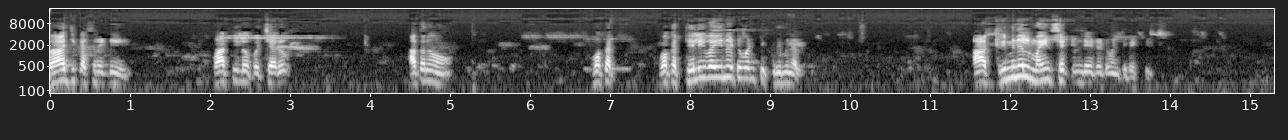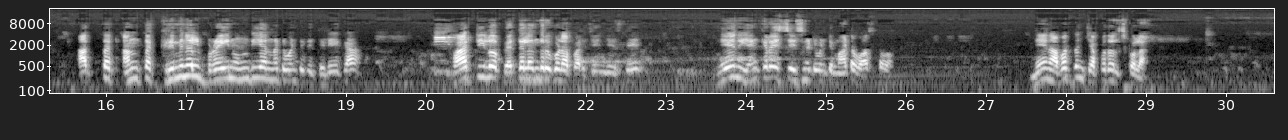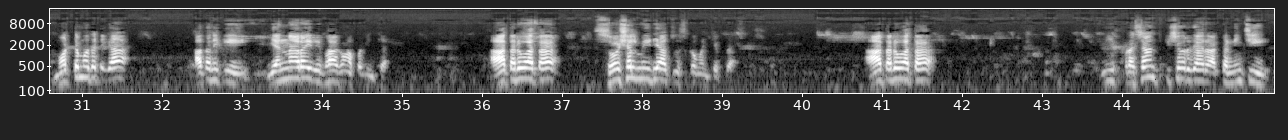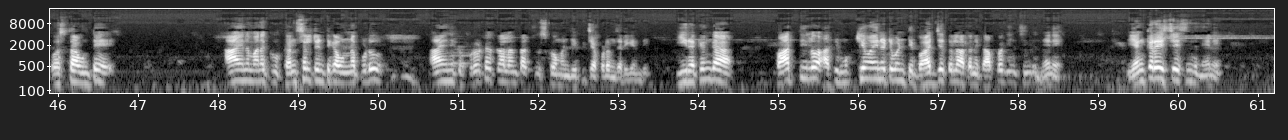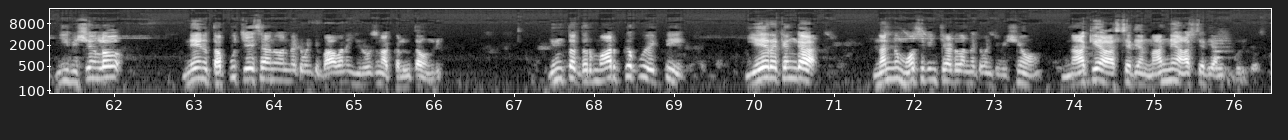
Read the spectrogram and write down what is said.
రాజ్ కసిరెడ్డి పార్టీలోకి వచ్చారు. అతను ఒక ఒక తెలివైనటువంటి క్రిమినల్. ఆ క్రిమినల్ మైండ్ సెట్ ఉండేటటువంటి వ్యక్తి. అంత అంత క్రిమినల్ బ్రెయిన్ ఉంది అన్నటువంటిది తెలియక పార్టీలో పెద్దలందరూ కూడా పరిచయం చేస్తే నేను ఎంకరేజ్ చేసినటువంటి మాట వాస్తవం. నేను అబద్ధం చెప్పదలుచుకోలే. మొట్టమొదటిగా అతనికి ఎన్ఆర్ఐ విభాగం అప్పగించారు. ఆ తరువాత సోషల్ మీడియా చూసుకోమని చెప్పారు. ఆ తరువాత ఈ ప్రశాంత్ కిషోర్ గారు అక్కడి నుంచి వస్తా ఉంటే ఆయన మనకు కన్సల్టెంట్గా ఉన్నప్పుడు ఆయనకు ప్రోటోకాల్ అంతా చూసుకోమని చెప్పి చెప్పడం జరిగింది. ఈ రకంగా పార్టీలో అతి ముఖ్యమైనటువంటి బాధ్యతలు అతనికి అప్పగించింది నేనే. ఎంకరేజ్ చేసింది నేనే. ఈ విషయంలో నేను తప్పు చేశాను అన్నటువంటి భావన ఈ రోజు నాకు కలుగుతూ ఉంది. ఇంత దుర్మార్గపు వ్యక్తి ఏ రకంగా నన్ను మోసగించాడు అన్నటువంటి విషయం నాకే ఆశ్చర్యం నాన్నే ఆశ్చర్యానికి గురి చేస్తుంది.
